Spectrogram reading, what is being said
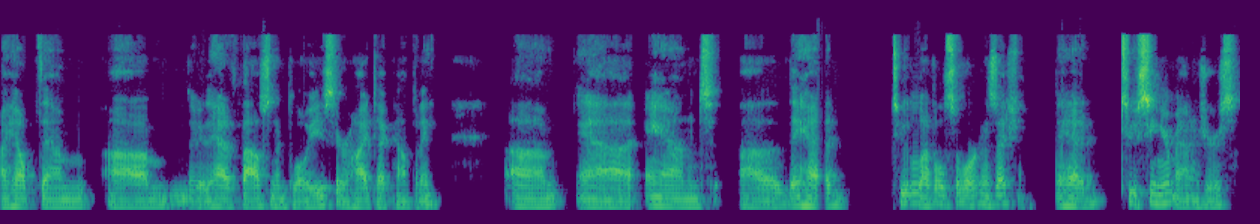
I helped them. Um, they had a thousand employees. They're a high tech company, um, uh, and uh, they had two levels of organization. They had two senior managers,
